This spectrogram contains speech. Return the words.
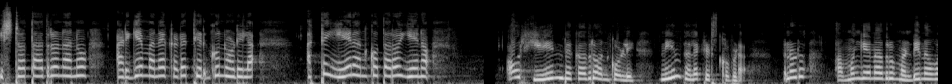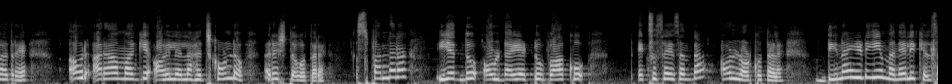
ಇಷ್ಟೊತ್ತಾದರೂ ನಾನು ಅಡುಗೆ ಮನೆ ಕಡೆ ತಿರುಗು ನೋಡಿಲ್ಲ. ಅತ್ತೆ ಏನು ಅನ್ಕೋತಾರೋ ಏನೋ. ಅವ್ರು ಏನು ಬೇಕಾದರೂ ಅಂದ್ಕೊಳ್ಳಿ ನೀನು ತಲೆ ಕೆಡಿಸ್ಕೊಬೇಡ. ನೋಡು ಅಮ್ಮಂಗೇನಾದರೂ ಮಂಡಿ ನೋವಾದರೆ ಅವ್ರು ಆರಾಮಾಗಿ ಆಯಿಲ್ ಎಲ್ಲ ಹಚ್ಕೊಂಡು ರೆಸ್ಟ್ ತಗೋತಾರೆ. ಸ್ಪಂದನ ಎದ್ದು ಅವ್ಳ ಡಯೆಟ್ಟು ವಾಕು ಎಕ್ಸಸೈಸ್ ಅಂತ ಅವಳು ನೋಡ್ಕೋತಾಳೆ. ದಿನ ಇಡೀ ಮನೇಲಿ ಕೆಲಸ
